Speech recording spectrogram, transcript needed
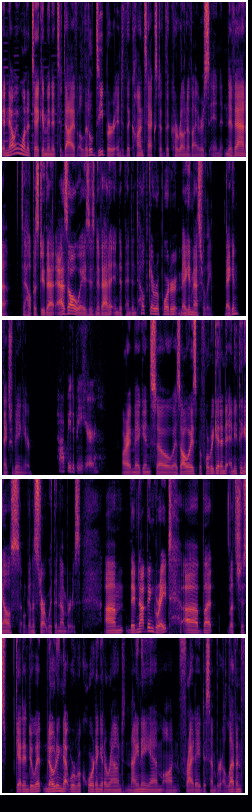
And now we want to take a minute to dive a little deeper into the context of the coronavirus in Nevada. To help us do that, as always, is Nevada Independent Healthcare reporter Megan Messerly. Megan, thanks for being here. Happy to be here. All right, Megan. So, as always, before we get into anything else, we're going to start with the numbers. Um, they've not been great, uh, but let's just get into it. Noting that we're recording at around 9 a.m. on Friday, December 11th,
